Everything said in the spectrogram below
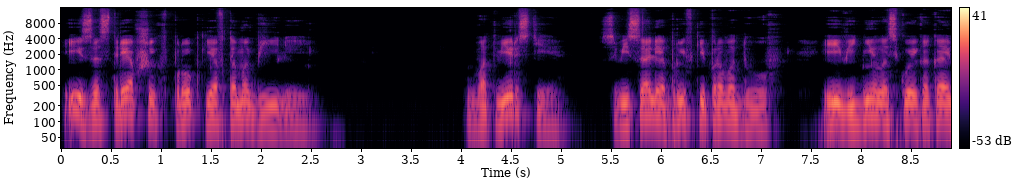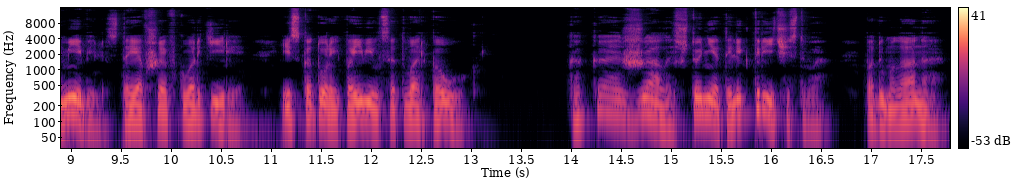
и застрявших в пробке автомобилей. В отверстие свисали обрывки проводов, и виднелась кое-какая мебель, стоявшая в квартире, из которой появился тварь-паук. «Какая жалость, что нет электричества!» — подумала она.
